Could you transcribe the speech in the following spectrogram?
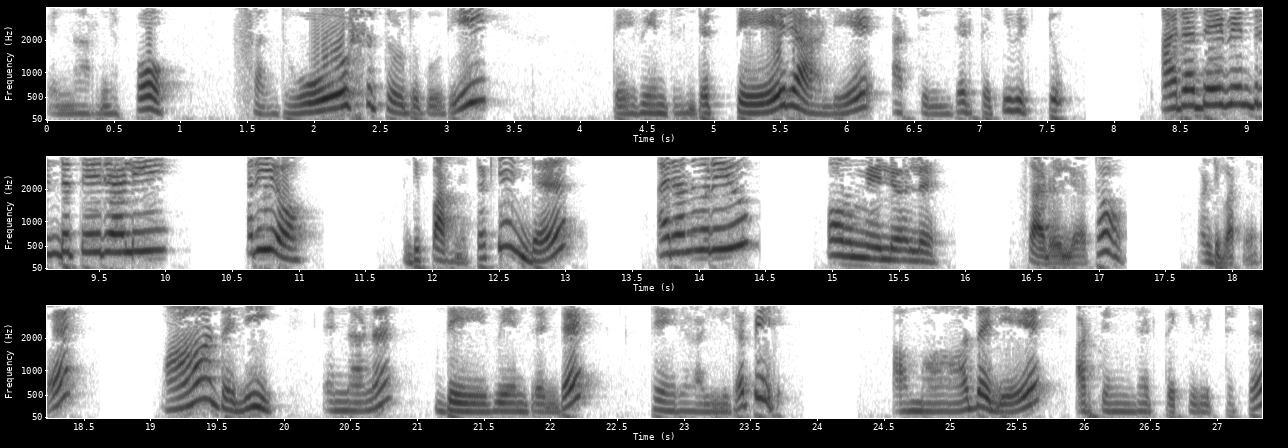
എന്നറിഞ്ഞപ്പോ സന്തോഷത്തോടുകൂടി ദേവേന്ദ്രന്റെ തേരാളിയെ അർജുനന്റെ അടുത്തേക്ക് വിട്ടു. ആരാ ദേവേന്ദ്രന്റെ തേരാളി? അറിയോ? അടി പറഞ്ഞിട്ടൊക്കെ ഉണ്ട്. ആരാന്ന് പറയൂ? ഓർമ്മയില്ലോ അല്ലേ? സാരമില്ല കേട്ടോ. വണ്ടി പറഞ്ഞേ മാതലി എന്നാണ് ദേവേന്ദ്രന്റെ തേരാളിയുടെ പേര്. ആ മാതലിയെ അർജുനന്റെ അടുത്തേക്ക് വിട്ടിട്ട്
